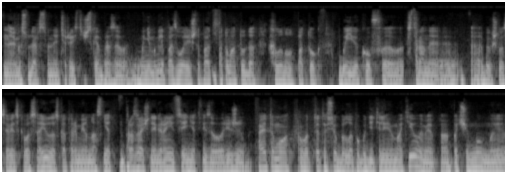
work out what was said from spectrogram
э, государственное террористическое образование. Мы не могли позволить, чтобы потом оттуда хлынул поток боевиков э, страны бывшего Советского Союза, с которыми у нас нет прозрачной границы и нет визового режима. Поэтому вот это все было побудительными мотивами, почему мы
